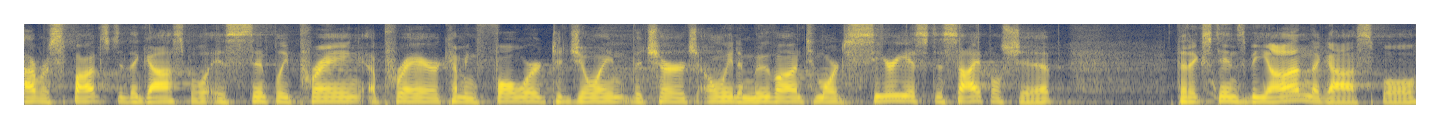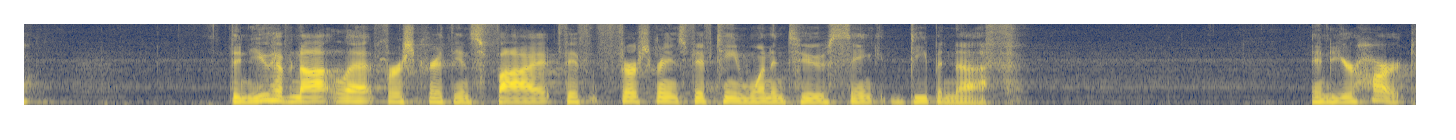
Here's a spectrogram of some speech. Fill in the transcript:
our response to the gospel is simply praying a prayer, coming forward to join the church, only to move on to more serious discipleship that extends beyond the gospel, then you have not let 1 Corinthians, 5, 1 Corinthians 15, 1 and 2 sink deep enough into your heart.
